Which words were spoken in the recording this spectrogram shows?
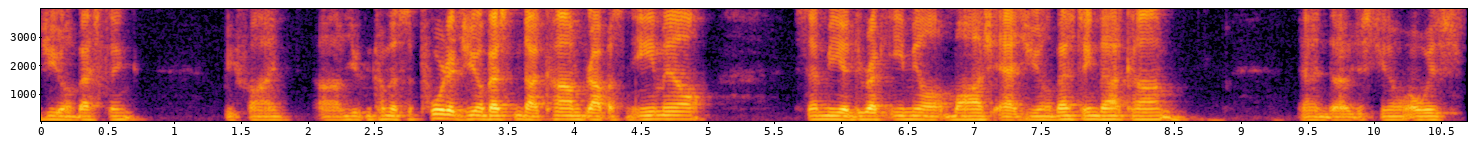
Geo Investing. Be fine. Um, you can come to support at geoinvesting.com. Drop us an email. Send me a direct email at maj at geoinvesting.com. And uh, just you know always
